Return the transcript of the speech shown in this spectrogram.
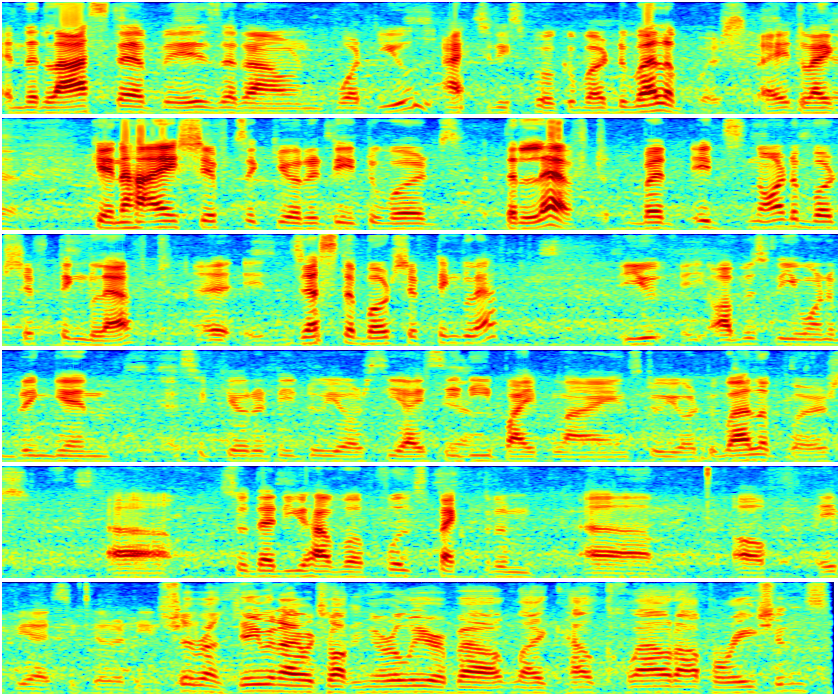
And the last step is around what you actually spoke about developers, right? Like, Yeah. can I shift security towards the left? But it's not about shifting left, uh, it's just about shifting left. You obviously you want to bring in security to your CI/CD Yeah. pipelines, to your developers, uh, so that you have a full spectrum um, of API security. Shreyans, Dave and I were talking earlier about like how cloud operations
